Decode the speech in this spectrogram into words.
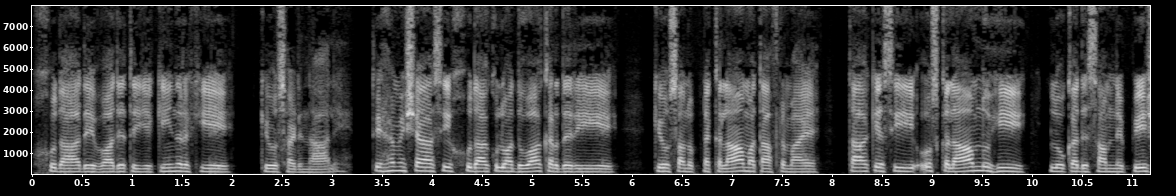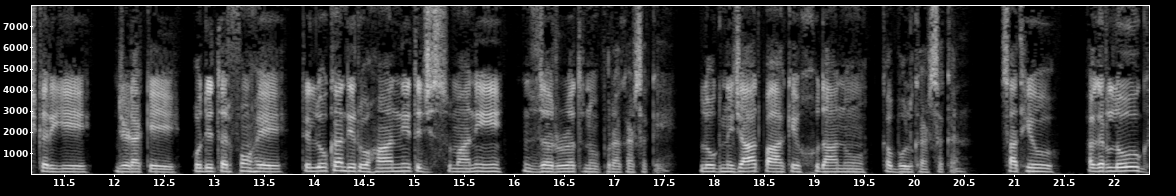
ਖੁਦਾ ਦੇ ਵਾਅਦੇ ਤੇ ਯਕੀਨ ਰੱਖੀਏ ਕਿ ਉਹ ਸਾਡੇ ਨਾਲ ਹੈ। ਤੇ ਹਮੇਸ਼ਾ ਅਸੀਂ ਖੁਦਾ ਕੋਲੋਂ ਦੁਆ ਕਰਦੇ ਰਹੀਏ ਕਿ ਉਹ ਸਾਨੂੰ ਆਪਣਾ ਕਲਾਮ عطا ਫਰਮਾਏ ਤਾਂ ਕਿ ਅਸੀਂ ਉਸ ਕਲਾਮ ਨੂੰ ਹੀ ਲੋਕਾਂ ਦੇ ਸਾਹਮਣੇ ਪੇਸ਼ ਕਰੀਏ ਜਿਹੜਾ ਕਿ ਉਹਦੀ ਤਰਫੋਂ ਹੈ ਤੇ ਲੋਕਾਂ ਦੀ ਰੂਹਾਨੀ ਤੇ ਜਿਸਮਾਨੀ ਜ਼ਰੂਰਤ ਨੂੰ ਪੂਰਾ ਕਰ ਸਕੇ ਲੋਕ ਨਿਜਾਤ ਪਾ ਕੇ ਖੁਦਾ ਨੂੰ ਕਬੂਲ ਕਰ ਸਕਣ ਸਾਥੀਓ ਅਗਰ ਲੋਕ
